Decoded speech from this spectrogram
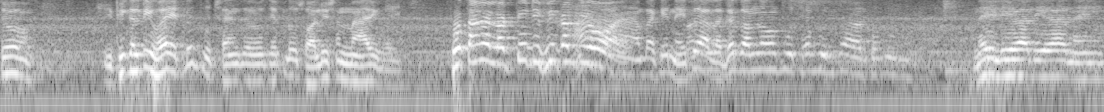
શું? ડિફિકલ્ટી હોય એટલું જ પૂછવાની જરૂર જેટલું સોલ્યુશન ના આવ્યું હોય. પોતાને લગતી ડિફિકલ્ટી હોય. બાકી નહીં તો આ વગર કામનો પૂછે પૂછતા નહીં. નહીં લેવા દેવા નહીં.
